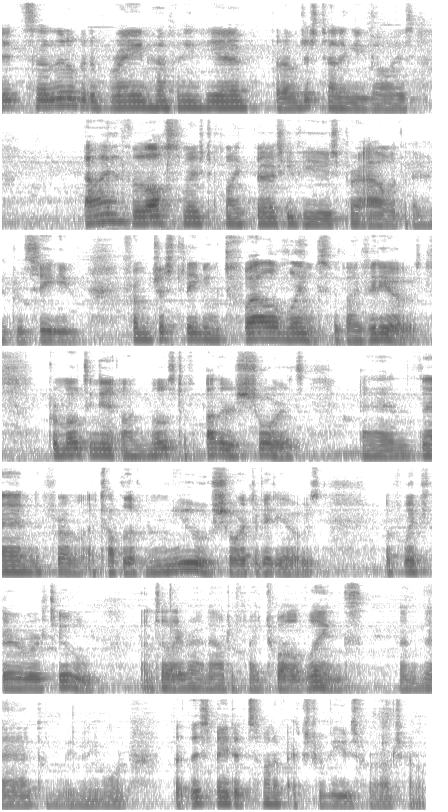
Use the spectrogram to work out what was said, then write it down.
It's a little bit of rain happening here, but I'm just telling you guys, I have lost most of my 30 views per hour that I had received from just leaving 12 links with my videos, promoting it on most of other shorts, and then from a couple of new short videos, of which there were two, until I ran out of my 12 links, and then I But this made a ton of extra views for our channel.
